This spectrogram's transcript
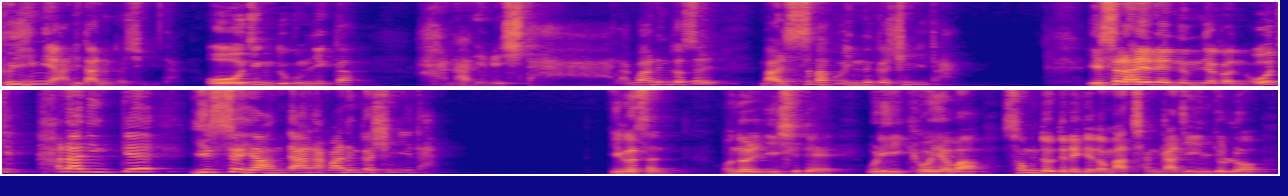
그 힘이 아니다는 것입니다. 오직 누굽니까? 하나님이시다. 라고 하는 것을 말씀하고 있는 것입니다. 이스라엘의 능력은 오직 하나님께 있어야 한다라고 하는 것입니다. 이것은 오늘 이 시대 우리 교회와 성도들에게도 마찬가지인 줄로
